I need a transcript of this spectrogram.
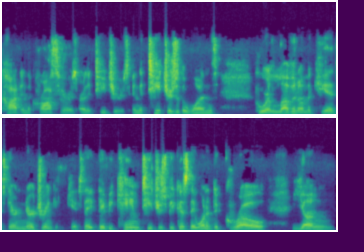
caught in the crosshairs are the teachers, and the teachers are the ones who are loving on the kids. They're nurturing kids. They, they became teachers because they wanted to grow young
